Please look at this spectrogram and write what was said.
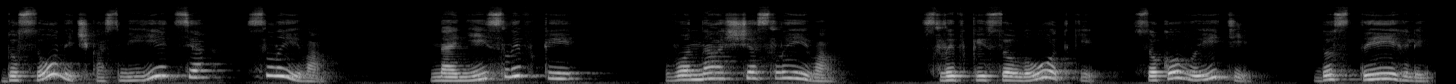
До сонечка сміється слива, на ній сливки, вона щаслива. Сливки солодкі, соковиті, достиглі,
